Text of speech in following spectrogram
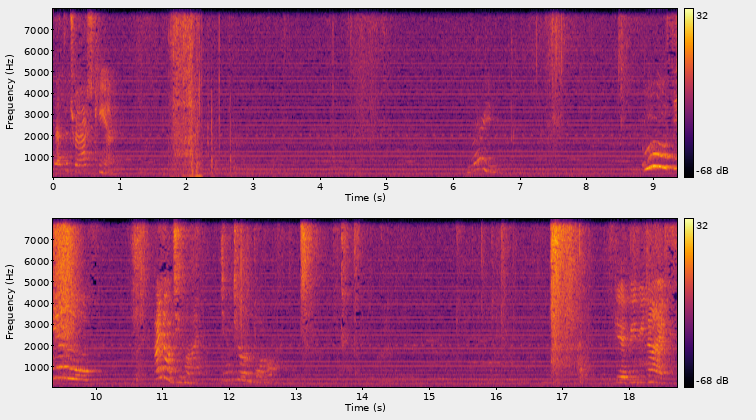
That's a trash can. Where are you? Ooh, I know what you want. Do you want your little ball? Yeah, BB nice.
